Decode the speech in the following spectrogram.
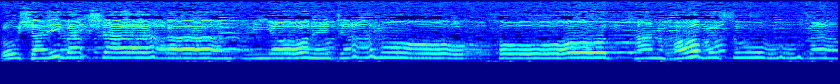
روشنی بخشم میان جمع خود تنها بسوزم.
